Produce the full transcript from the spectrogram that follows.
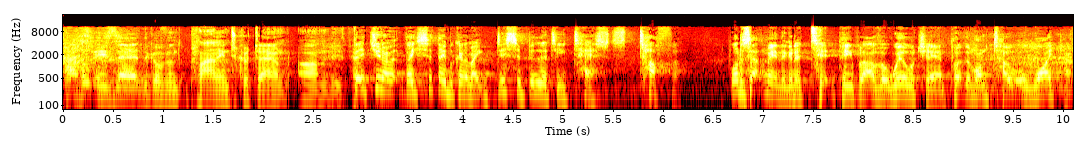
How is uh, the government planning to cut down on these? They, you know, they said they were going to make disability tests tougher. What does that mean? They're going to tip people out of a wheelchair and put them on total wipeout?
